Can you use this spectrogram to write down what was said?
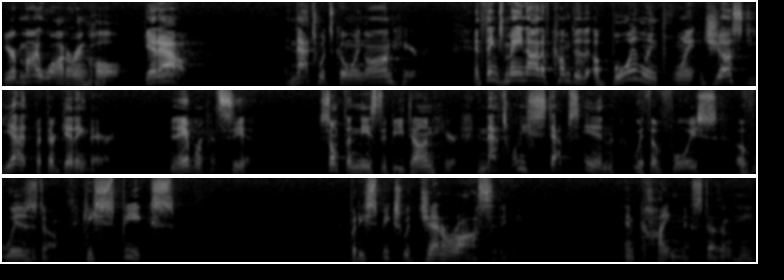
You're my watering hole. Get out. And that's what's going on here. And things may not have come to a boiling point just yet, but they're getting there. And Abram can see it. Something needs to be done here. And that's when he steps in with a voice of wisdom. He speaks, but he speaks with generosity and kindness, doesn't he?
